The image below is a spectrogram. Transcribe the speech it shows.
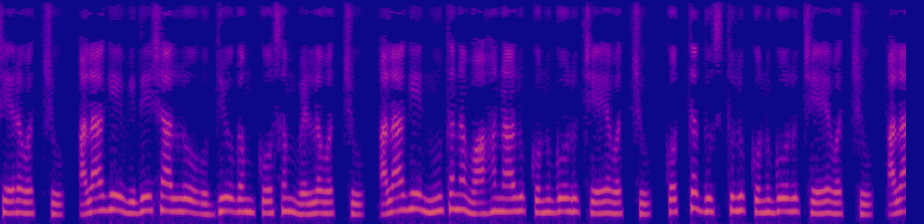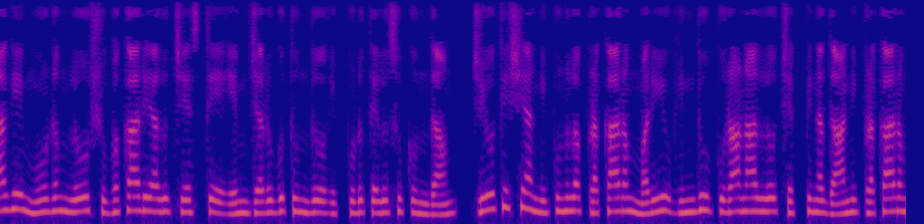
చేరవచ్చు. అలాగే విదేశాల్లో ఉద్యోగం కోసం వెళ్ళవచ్చు. అలాగే నూతన వాహనాలు కొనుగోలు చేయవచ్చు. కొత్త దుస్తులు కొనుగోలు చేయవచ్చు. అలాగే మూడంలో శుభకార్యాలు చేస్తే ఏం జరుగుతుందో ఇప్పుడు తెలుసుకుందాం. జ్యోతిష్య నిపుణుల ప్రకారం మరియు హిందూ పురాణాల్లో చెప్పిన దాని ప్రకారం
